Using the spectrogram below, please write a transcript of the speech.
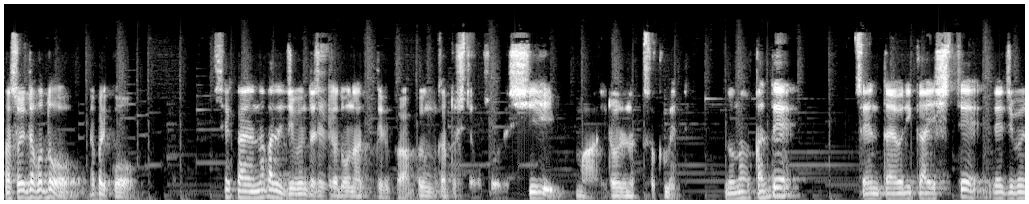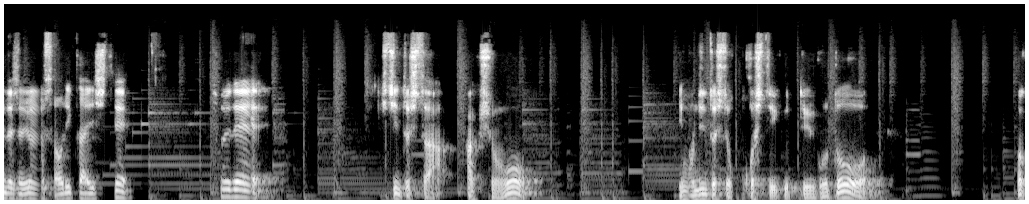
まあ、そういったことをやっぱりこう、世界の中で自分たちがどうなってるか文化としてもそうですし、まあ、いろいろな側面の中で全体を理解して、で、自分たちの良さを理解して、それで、きちんとしたアクションを日本人として起こしていくっていうことを、まあ、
